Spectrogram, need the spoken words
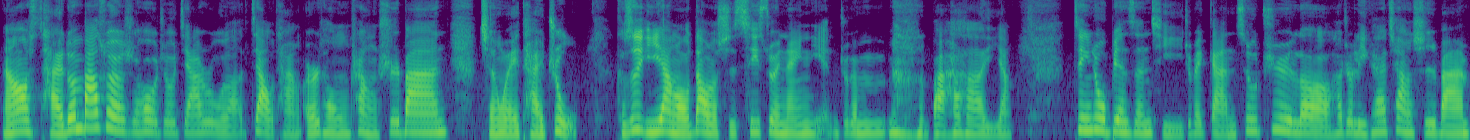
然后海顿八岁的时候就加入了教堂儿童唱诗班，成为台柱。可是，一样哦，到了十七岁那一年，就跟 巴哈哈一样，进入变声期就被赶出去了。他就离开唱诗班，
